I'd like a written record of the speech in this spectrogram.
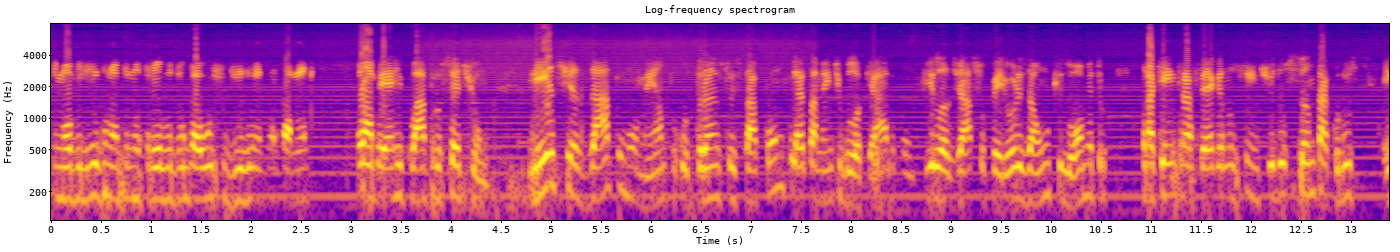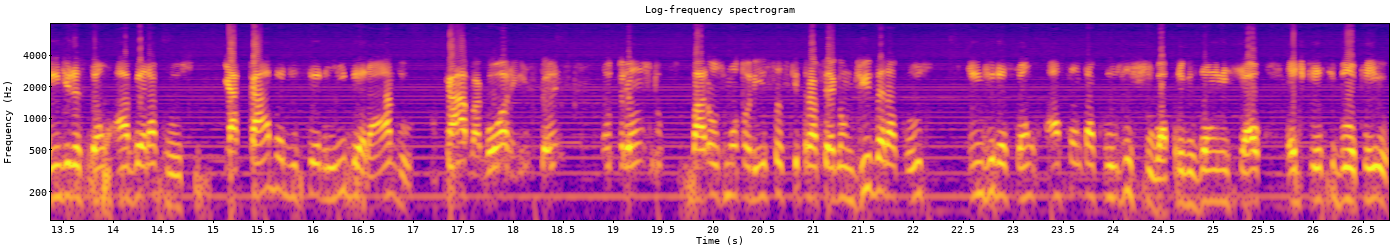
se mobilizam aqui no trevo do Gaúcho Diesel em enfrentamento com a BR-471. Neste exato momento, o trânsito está completamente bloqueado, com filas já superiores a um quilômetro para quem trafega no sentido Santa Cruz em direção a Veracruz. E acaba de ser liberado, acaba agora, em instantes, o trânsito para os motoristas que trafegam de Veracruz em direção a Santa Cruz do Sul. A previsão inicial é de que esse bloqueio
